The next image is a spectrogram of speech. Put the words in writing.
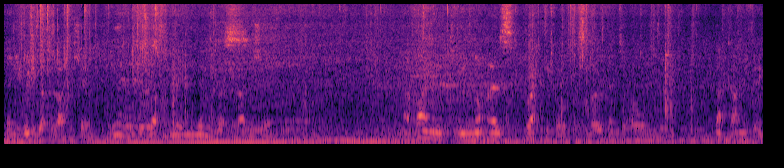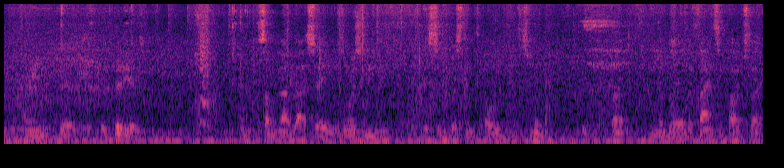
Then you really got to like the shape. Yeah, it's then you've got to like the shape. I find them to be not as practical to smoke and to hold that kind of thing. I mean, the, the billiard something like that, say, is always going to be the simplest thing to hold and to smoke. But you know, the, the fancy pipes like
